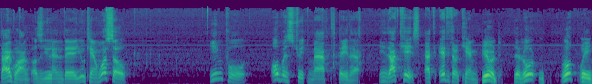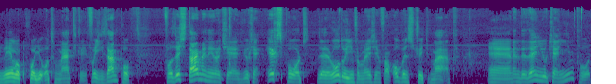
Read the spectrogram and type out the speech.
diagram as you, and uh, you can also input OpenStreetMap data. In that case, at editor can build the road, roadway network for you automatically. For example, for this diamond interchange, you can export the roadway information from OpenStreetMap, and, then you can input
